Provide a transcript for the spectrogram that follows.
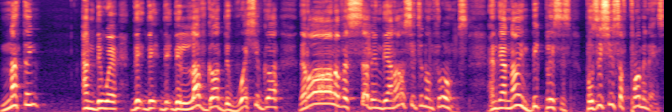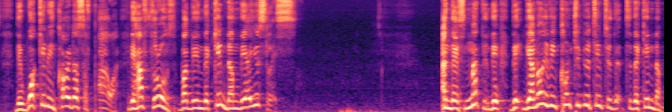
nothing and they were they, they, they, love God, they worship God, then all of a sudden they are now sitting on thrones and they are now in big places, positions of prominence. They're walking in corridors of power. They have thrones, but in the kingdom they are useless. And there's nothing, they, they, they are not even contributing to the to the kingdom.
